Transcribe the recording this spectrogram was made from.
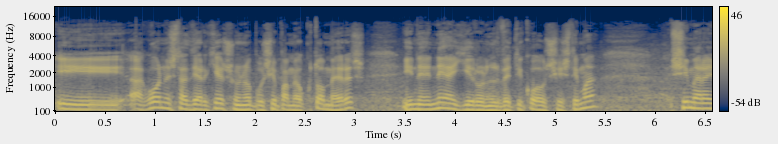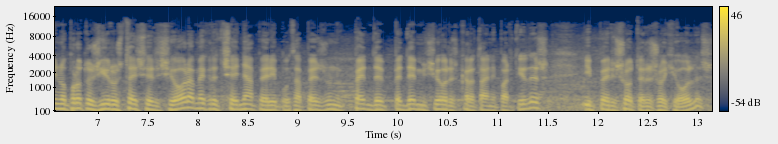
Οι αγώνες θα διαρκέσουν όπως είπαμε 8 μέρες, είναι 9 γύρων ελβετικό σύστημα. Σήμερα είναι ο πρώτος γύρος 4 η ώρα, μέχρι τις 9 περίπου θα παίζουν, 5-5,5 ώρες κρατάνε οι παρτίδες, οι περισσότερες όχι όλες.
